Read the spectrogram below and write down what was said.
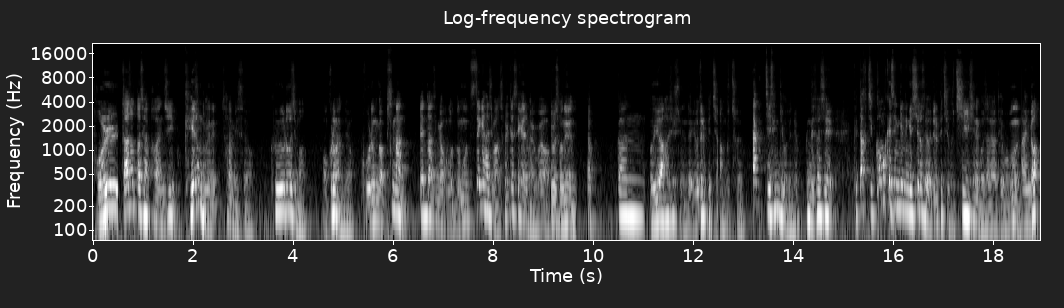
덜 짜졌다 생각하는지 뭐 계속 누르는 사람이 있어요. 그러지 마. 어, 그러면 안 돼요. 고름과 피만 뺀다는 생각으로 너무 세게 하지 마. 절대 세게 하지 말고요. 그리고 저는 약 간 의아하실 수 있는데 여드름 패치 안 붙여요. 딱지 생기거든요. 근데 사실 그 딱지 검게 생기는 게 싫어서 여드름 패치를 붙이시는 거잖아요 대부분. 아닌가?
